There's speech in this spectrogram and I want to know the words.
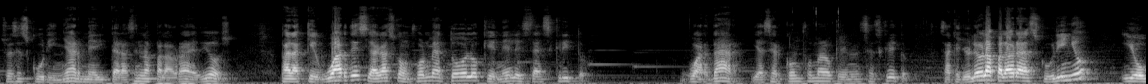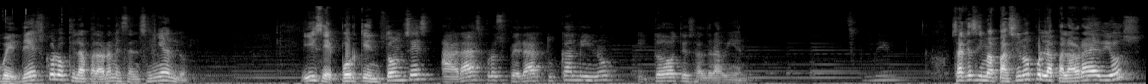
Eso es escudriñar, meditarás en la palabra de Dios, para que guardes y hagas conforme a todo lo que en él está escrito guardar y hacer conforme a lo que en está escrito. O sea, que yo leo la palabra, escudriño y obedezco lo que la palabra me está enseñando. Y dice, porque entonces harás prosperar tu camino y todo te saldrá bien. O sea que si me apasiono por la palabra de Dios,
